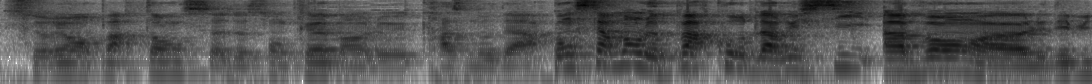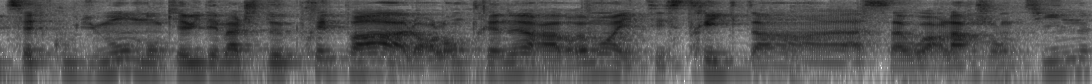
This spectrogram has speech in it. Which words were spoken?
serait en partance de son club, hein, le Krasnodar. Concernant le parcours de la Russie avant euh, le début de cette Coupe du Monde, il y a eu des matchs de prépa. Alors l'entraîneur a vraiment été strict, hein, à savoir l'Argentine,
